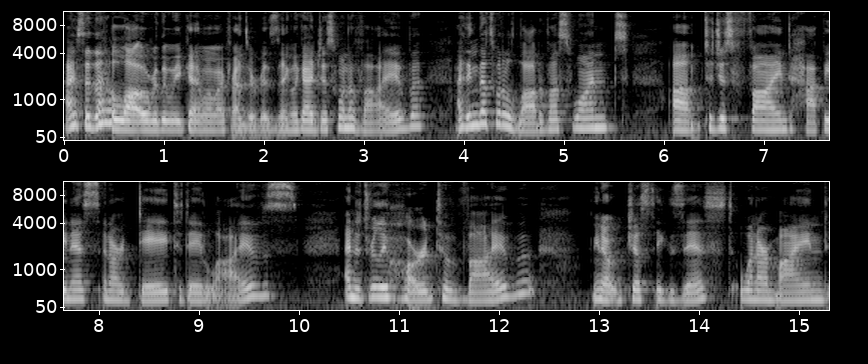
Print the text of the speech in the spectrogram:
i said that a lot over the weekend when my friends are visiting. Like i just want to vibe. I think that's what a lot of us want um, to just find happiness in our day-to-day lives. And it's really hard to vibe you know just exist when our mind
